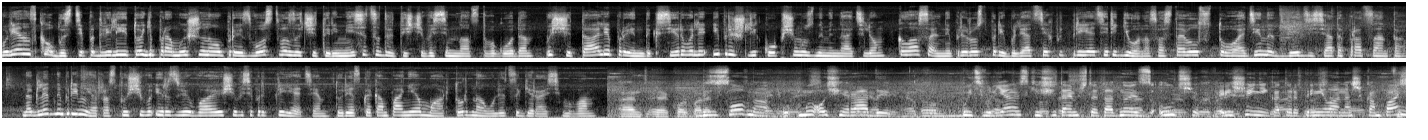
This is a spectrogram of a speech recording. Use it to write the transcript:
В Ульяновской области подвели итоги промышленного производства за 4 месяца 2018 года. Посчитали, проиндексировали и пришли к общему знаменателю. Колоссальный прирост прибыли от всех предприятий региона составил 101,2%. Наглядный пример растущего и развивающегося предприятия – турецкая компания «Мартур» на улице Герасимова. Безусловно, мы очень рады э, быть в Ульяновске и считаем, что это одно из лучших решений, которые приняла наша компания.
